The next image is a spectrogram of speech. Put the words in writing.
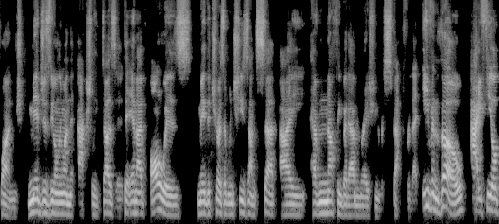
plunge. Midge is the only one that actually does it. And I've always made the choice that when she's on set, I have nothing but admiration and respect for that. Even though I feel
